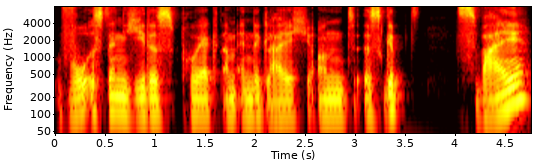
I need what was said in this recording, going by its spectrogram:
wo ist denn jedes Projekt am Ende gleich? Und es gibt zwei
